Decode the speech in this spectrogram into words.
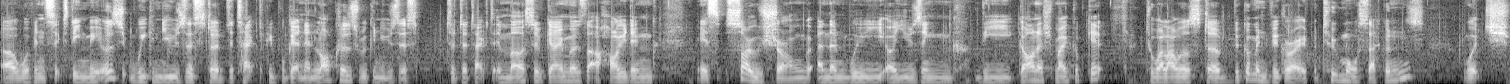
uh, within 16 meters. We can use this to detect people getting in lockers. We can use this to detect immersive gamers that are hiding. It's so strong. And then we are using the garish makeup kit to allow us to become invigorated for two more seconds, which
